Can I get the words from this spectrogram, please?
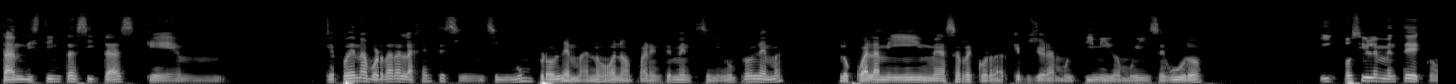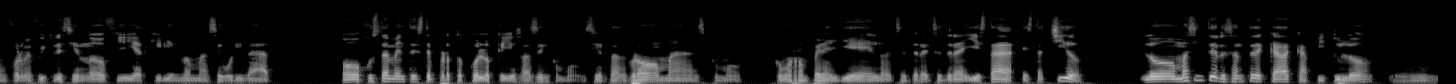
tan distintas citas que, mm, que pueden abordar a la gente sin, sin ningún problema, ¿no? Bueno, aparentemente sin ningún problema, lo cual a mí me hace recordar que pues yo era muy tímido, muy inseguro, y posiblemente conforme fui creciendo fui adquiriendo más seguridad o justamente este protocolo que ellos hacen como ciertas bromas, como cómo romper el hielo, etcétera, etcétera, y está, está chido. Lo más interesante de cada capítulo, eh,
